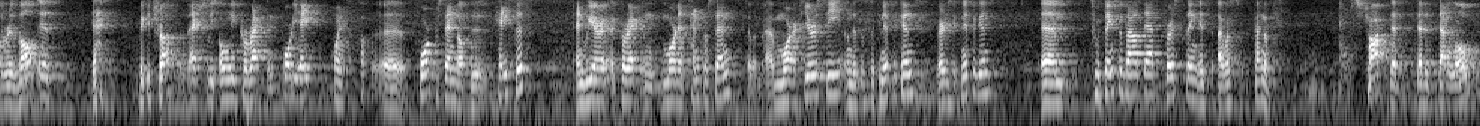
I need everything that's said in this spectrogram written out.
the result is that Wikitrust is actually only correct in 48.4% uh, of the cases, and we are correct in more than 10%, uh, more accuracy, and this is significant, very significant. Um, two things about that. First thing is I was kind of shocked that, that it's that low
